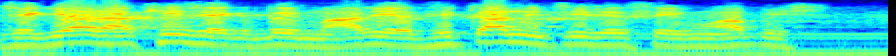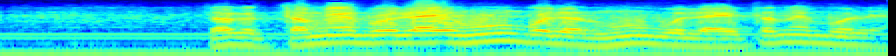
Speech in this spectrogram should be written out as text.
જગ્યા રાખી છે કે ભાઈ મારી અધિકારની ચીજ હશે હું આપીશ. તમે બોલ્યા, હું બોલે હું બોલાય, તમે બોલ્યા.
